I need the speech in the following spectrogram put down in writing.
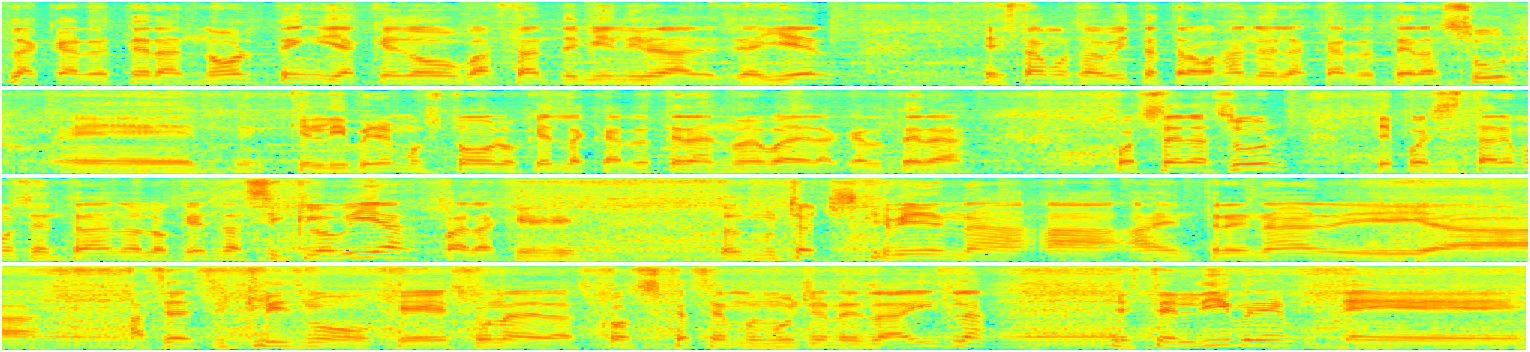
la carretera norte, ya quedó bastante bien librada desde ayer. Estamos ahorita trabajando en la carretera sur, eh, que libremos todo lo que es la carretera nueva de la carretera costera sur. Después estaremos entrando a lo que es la ciclovía para que los muchachos que vienen a, entrenar y a, hacer ciclismo, que es una de las cosas que hacemos mucho en la isla, estén libre eh,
